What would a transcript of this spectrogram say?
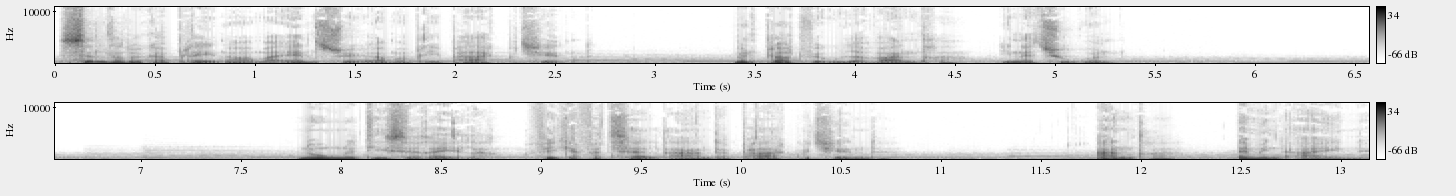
Selv når du gør har planer om at ansøge om at blive parkbetjent, men blot vil ud og vandre i naturen. Nogle af disse regler fik jeg fortalt af andre parkbetjente. Andre er mine egne.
